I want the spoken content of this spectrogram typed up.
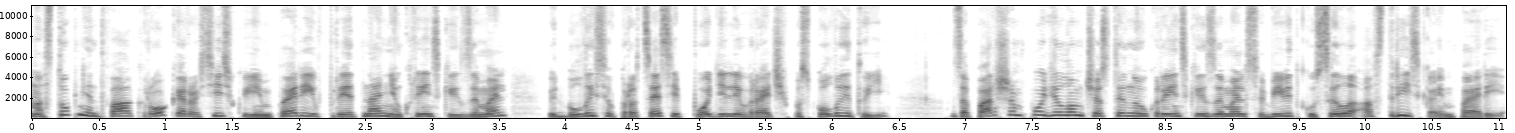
Наступні два кроки Російської імперії в приєднанні українських земель відбулися в процесі поділів Речі Посполитої. За першим поділом частину українських земель собі відкусила Австрійська імперія,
